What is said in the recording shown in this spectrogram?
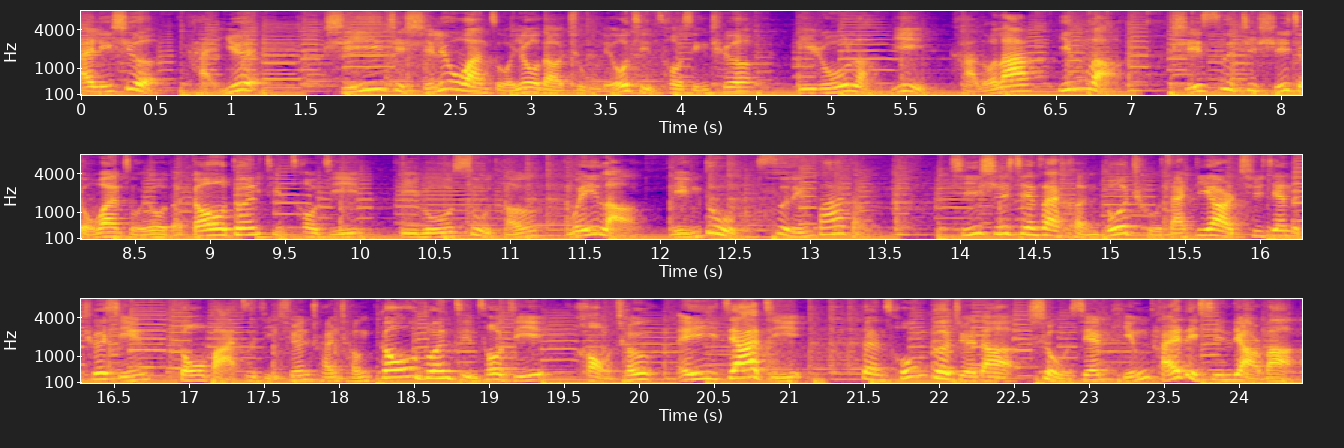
爱丽舍、凯越；十一至十六万左右的主流紧凑型车，比如朗逸、卡罗拉、英朗；十四至十九万左右的高端紧凑级，比如速腾、威朗、零度、四零八等。其实现在很多处在第二区间的车型都把自己宣传成高端紧凑级，号称 A 加级。但聪哥觉得，首先平台得新点吧，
